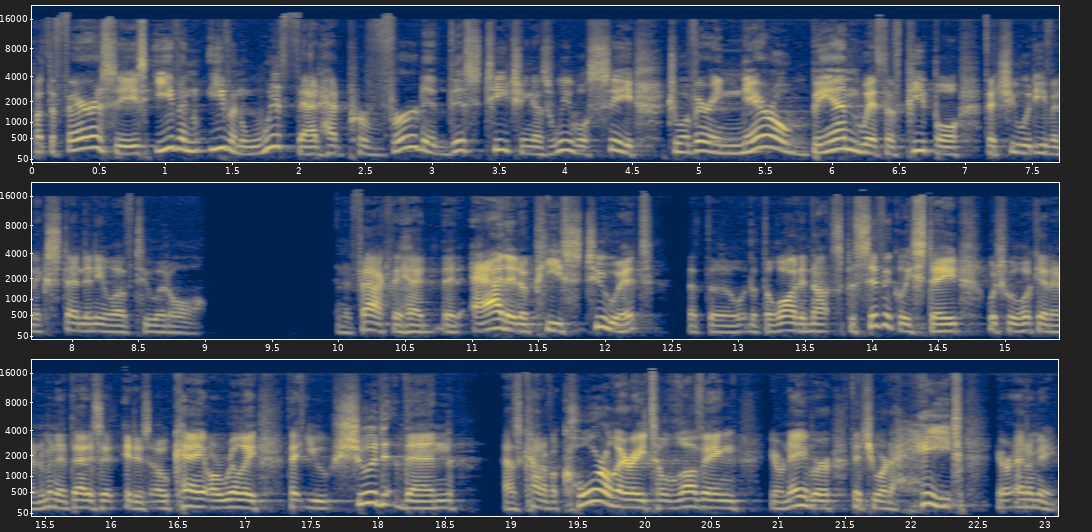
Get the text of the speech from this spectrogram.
But the Pharisees, even, even with that, had perverted this teaching, as we will see, to a very narrow bandwidth of people that you would even extend any love to at all. And in fact, they had, added a piece to it that the, that the law did not specifically state, which we'll look at in a minute. That is, it, it is okay, or really that you should then, as kind of a corollary to loving your neighbor, that you are to hate your enemy.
